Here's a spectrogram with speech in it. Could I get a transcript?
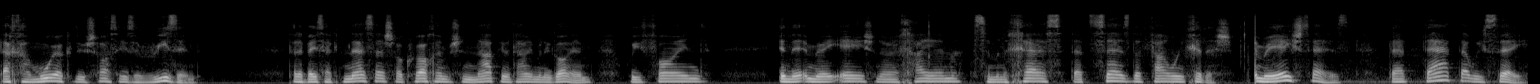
that Chamur Kedushasei is a reason that a Beis Shal Krochim should not be Matami Benegoyim, we find in the Imrei and Arachayim Simon Ches that says the following Chiddush. Imrei says that that that we say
